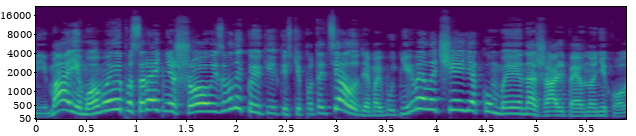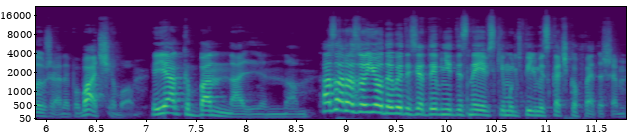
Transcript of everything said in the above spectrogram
І маємо ми посереднє шоу із великою кількістю потенціалу для майбутньої величі, яку ми, на жаль, певно, ніколи вже не побачимо. Як банально. А зараз ойо дивитися дивні диснеївські мультфільми з качкофетишем.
